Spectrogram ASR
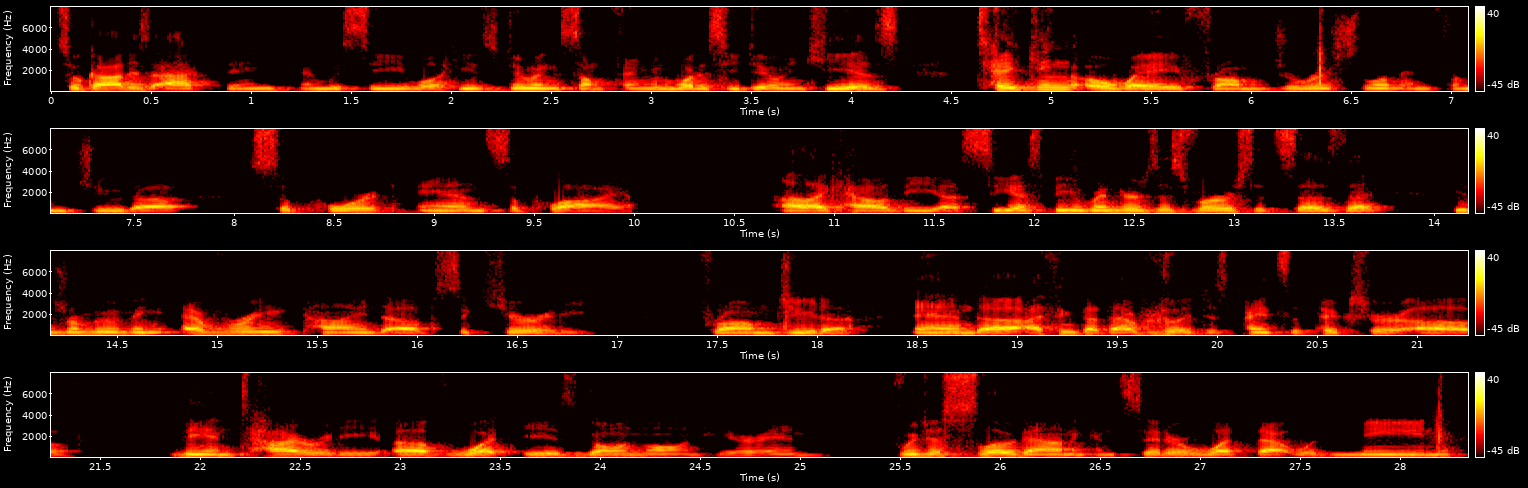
So, God is acting, and we see, well, he's doing something. And what is he doing? He is taking away from Jerusalem and from Judah support and supply. I like how the uh, CSB renders this verse. It says that he's removing every kind of security from Judah. And uh, I think that that really just paints a picture of the entirety of what is going on here. And if we just slow down and consider what that would mean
